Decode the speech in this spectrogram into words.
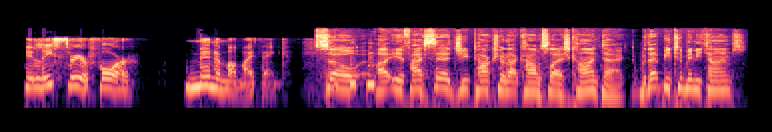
At least three or four. Minimum, I think. So, uh, if I said jeeptalkshow.com slash contact, would that be too many times?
